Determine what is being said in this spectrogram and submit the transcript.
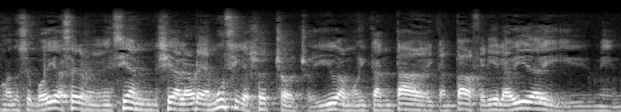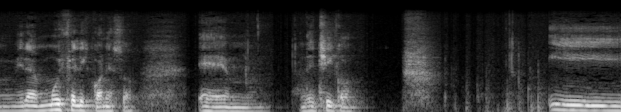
cuando se podía hacer, me decían, llega la hora de música, yo chocho, y íbamos y cantaba, y cantaba feliz la vida, y me, era muy feliz con eso, em, de chico. Y,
